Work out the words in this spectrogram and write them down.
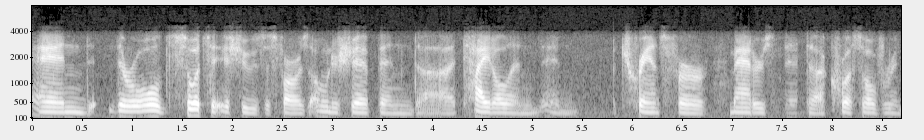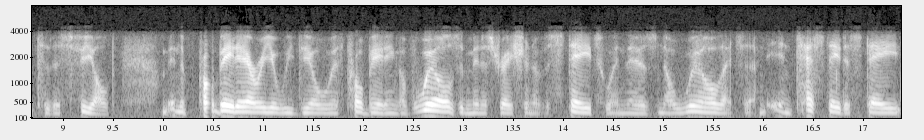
and there are all sorts of issues as far as ownership and uh, title and, and transfer matters that uh, cross over into this field. In the probate area, we deal with probating of wills, administration of estates when there's no will, that's an intestate estate,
